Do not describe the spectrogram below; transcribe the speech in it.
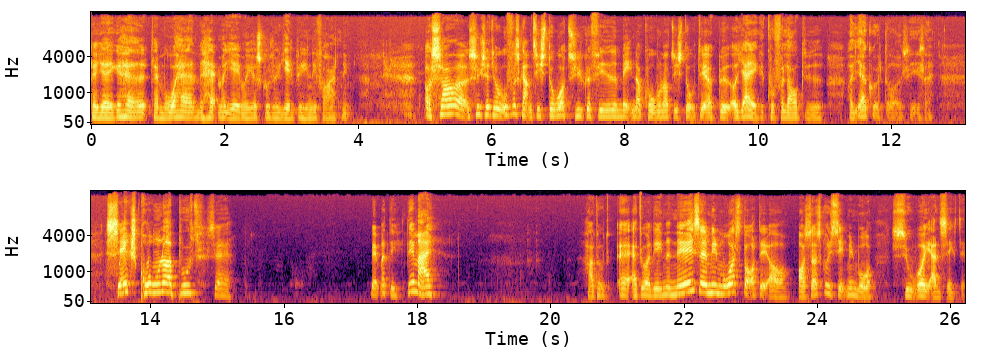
Da jeg ikke havde, da mor havde haft mig hjemme, og jeg skulle hjælpe hende i forretning. Og så øh, synes jeg, det var uforskamt, de store, tykke, fede mænd og koner, de stod der og bød, og jeg ikke kunne få lov at byde. Og jeg kunne dårligt se sig. 6 kroner er budt, sagde jeg. Hvem er det? Det er mig. Har du, er, du alene? Næse, min mor står derovre. Og så skulle I se min mor sur i ansigtet.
